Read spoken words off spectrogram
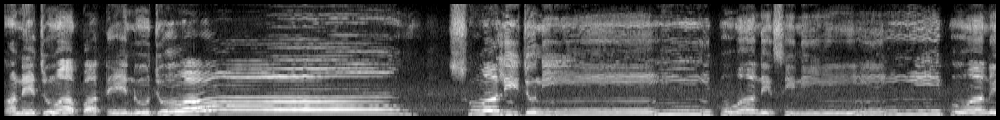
হানে জুয়া, বাতে নোজোৱা ছোৱালীজনী পোৱানে চিনি পোৱানে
